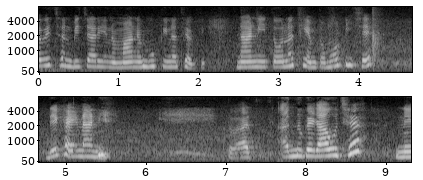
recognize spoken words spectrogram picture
એવી છે ને બિચારી એને માને મૂકી નથી શકતી. નાની તો નથી એમ તો મોટી છે. દેખાય નાની. તો આજ આજનું કંઈક આવું છે ને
